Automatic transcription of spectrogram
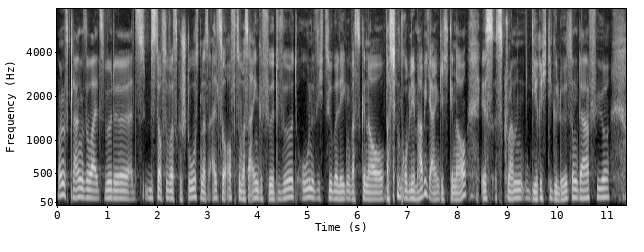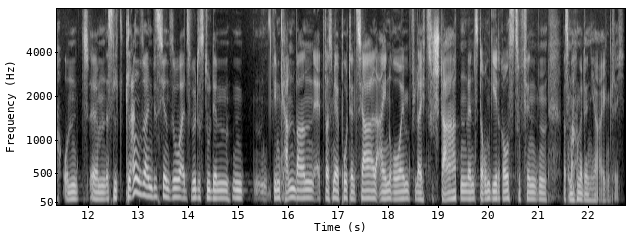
Und es klang so, als würde, als bist du auf sowas gestoßen, dass allzu oft sowas eingeführt wird, ohne sich zu überlegen, was genau, was für ein Problem habe ich eigentlich genau. Ist Scrum die richtige Lösung dafür? Und ähm, es klang so ein bisschen so, als würdest du dem, dem Kanban etwas mehr Potenzial einräumen, vielleicht zu starten, wenn es darum geht, rauszufinden, was machen wir denn hier eigentlich?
